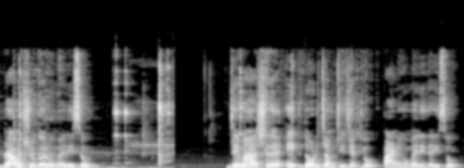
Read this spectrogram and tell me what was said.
બ્રાઉન શુગર ઉમેરીશું. જેમાં આશરે એક દોઢ ચમચી જેટલું પાણી ઉમેરી દઈશું.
